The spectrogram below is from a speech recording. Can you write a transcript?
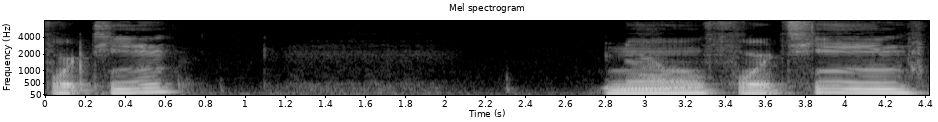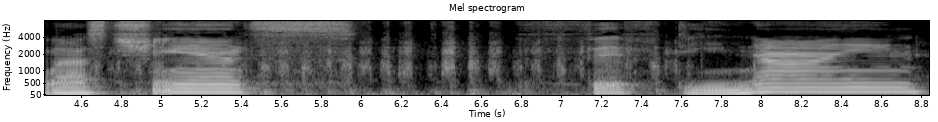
14. No 14. Last chance. 59.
